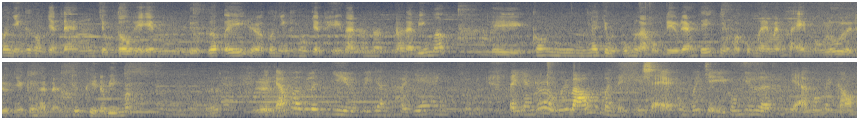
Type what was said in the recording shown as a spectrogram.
có những cái công trình đang trùng tu thì em được góp ý rồi có những cái công trình hiện tại nó nó, nó đã biến mất. Thì có nói chung cũng là một điều đáng tiếc nhưng mà cũng may mắn là em còn lưu lại được những cái hình ảnh trước khi nó biến mất đó. thì cảm ơn linh nhiều vì dành thời gian thời gian rất là quý báu của mình để chia sẻ cùng với chị cũng như là thính giả của Mekong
